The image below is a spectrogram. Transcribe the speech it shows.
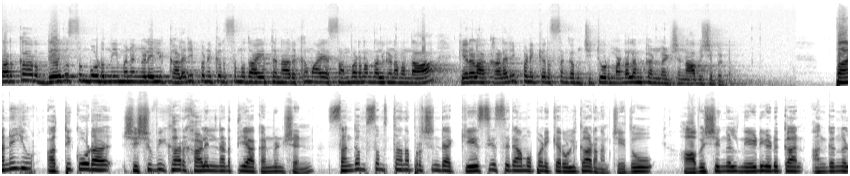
സർക്കാർ ദേവസ്വം ബോർഡ് നിയമനങ്ങളിൽ കളരിപ്പണിക്കർ സമുദായത്തിന് അർഹമായ സംവരണം നൽകണമെന്ന കേരള കളരിപ്പണിക്കർ സംഘം ചിറ്റൂർ മണ്ഡലം കൺവെൻഷൻ ആവശ്യപ്പെട്ടു. പനയൂർ അത്തിക്കോട് ശിശുവിഹാർ ഹാളിൽ നടത്തിയ കൺവെൻഷൻ സംഘം സംസ്ഥാന president K C S Ramapanicker ഉദ്ഘാടനം ചെയ്തു. ആവശ്യങ്ങൾ നേടിയെടുക്കാൻ അംഗങ്ങൾ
